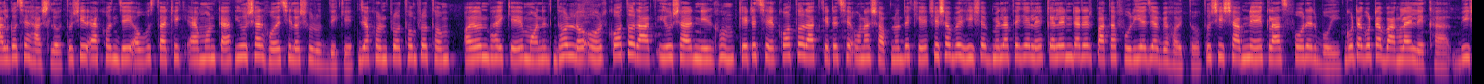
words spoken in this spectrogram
আলগোছে হাসলো, তুষির, এখন যেই অবস্থা, ঠিক এমনটা ইউসার হয়েছিল শুরুর দিকে। যখন প্রথম প্রথম অয়ন ভাইকে মনে ধরলো, ওর কত রাত ইউসার নির্ঘুম কেটেছে, কত রাত কেটেছে ওনার স্বপ্ন দেখে, সেসবের হিসেব মেলাতে গেলে ক্যালেন্ডারের পাতা ফুরিয়ে যাবে হয়তো। তুষির সামনে ক্লাস ফোর এর বই, গোটা গোটা বাংলায় লেখা, বিশ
